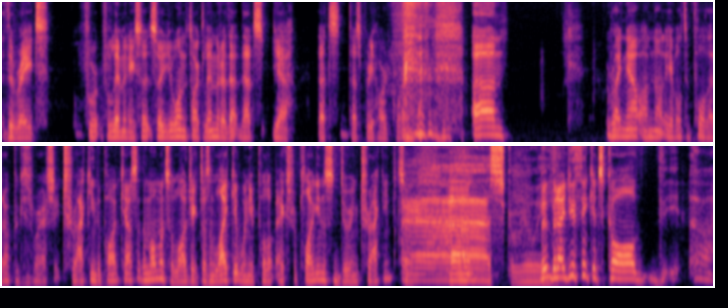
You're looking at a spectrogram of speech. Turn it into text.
the rate for, for limiting. So, so you want to talk limiter, that, that's, yeah, that's, that's pretty hardcore. um, right now, I'm not able to pull that up because we're actually tracking the podcast at the moment. So Logic doesn't like it when you pull up extra plugins during tracking. So, ah, screwy. but but I do think it's called. The, uh,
